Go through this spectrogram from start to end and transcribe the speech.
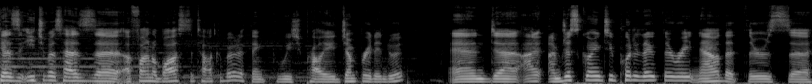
because each of us has a, a, final boss to talk about, I think we should probably jump right into it. And uh, I, I'm just going to put it out there right now that there's uh,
